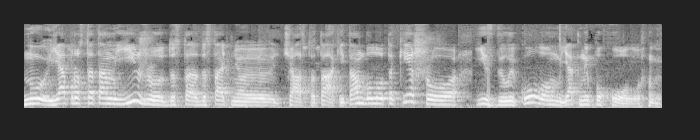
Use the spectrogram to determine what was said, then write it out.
Ну, я просто там їжджу доста- достатньо е, часто, так, і там було таке, що їздили колом як не по колу.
